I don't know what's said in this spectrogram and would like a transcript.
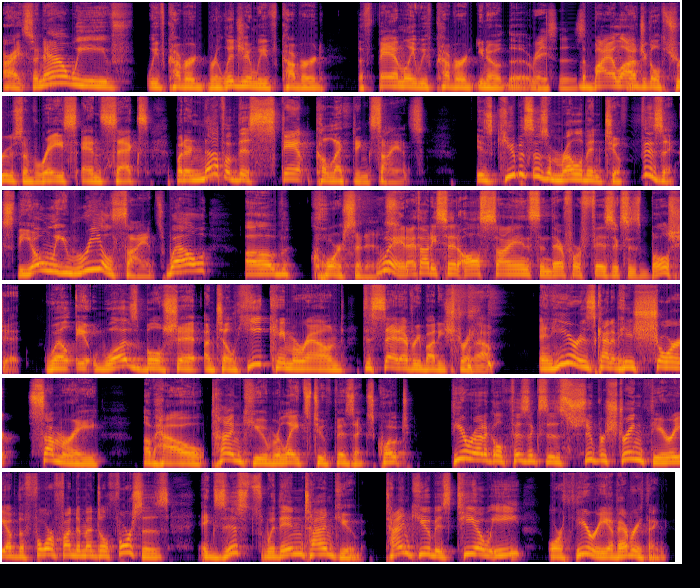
All right. So now we've we've covered religion. We've covered the family. We've covered you know the Races. the biological truths of race and sex, but enough of this stamp collecting science. Is cubicism relevant to physics, the only real science? Well, of course it is. Wait, I thought he said all science and therefore physics is bullshit. Well, it was bullshit until he came around to set everybody straight. Oh. And here is kind of his short summary of how time cube relates to physics. Quote, theoretical physics' superstring theory of the four fundamental forces exists within time cube. Time cube is TOE or theory of everything.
